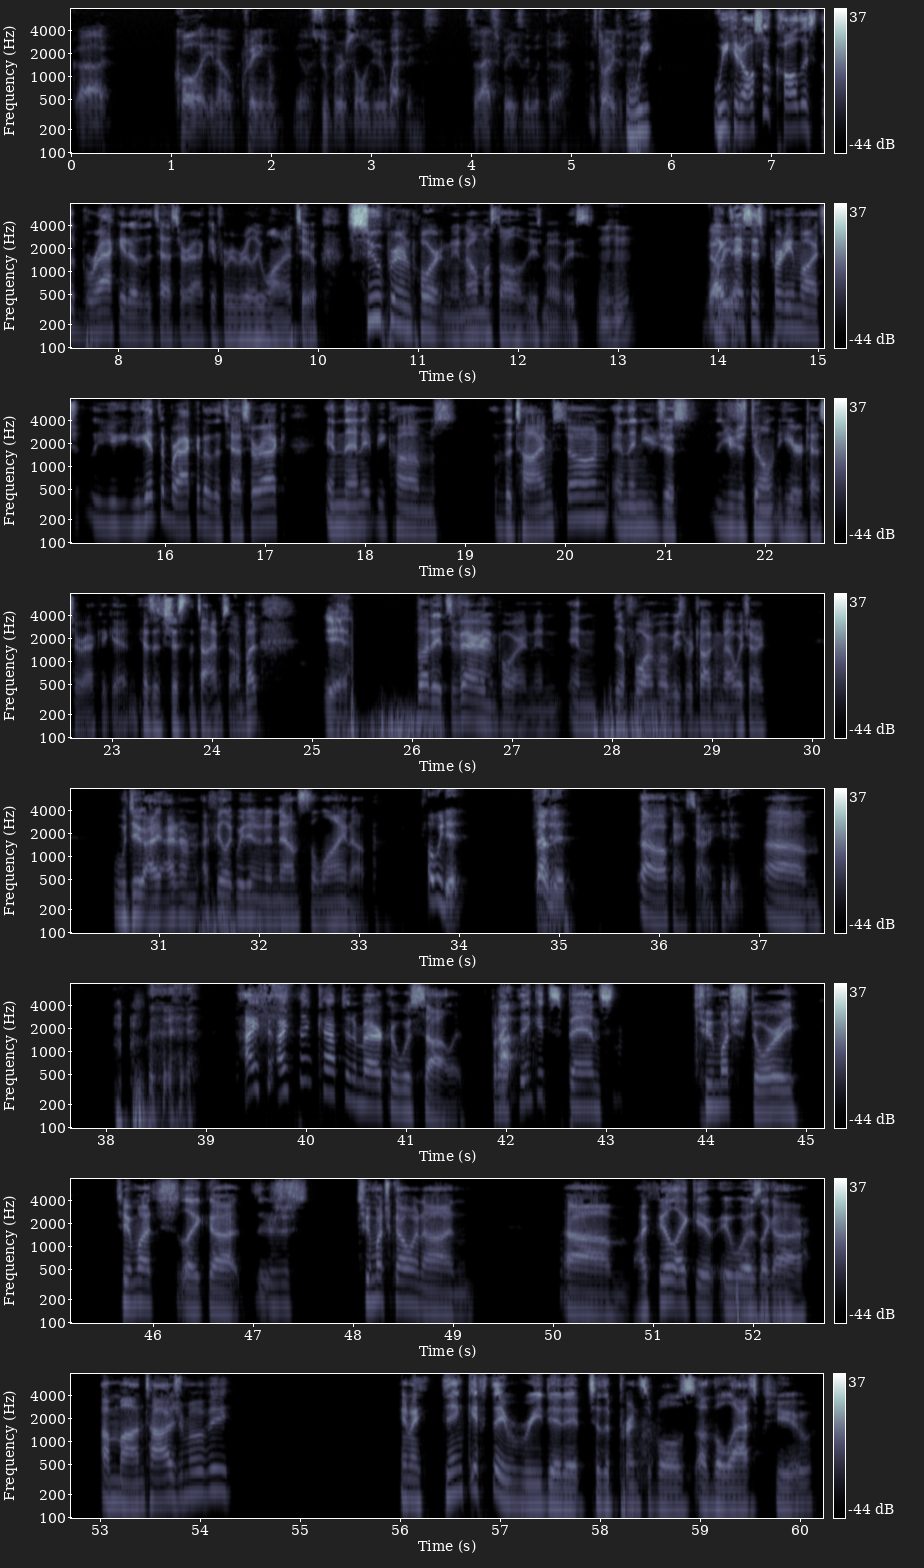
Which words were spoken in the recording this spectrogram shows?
uh, call it, you know, creating, you know, super soldier weapons. So that's basically what the, the story's about. We we could also call this the bracket of the Tesseract if we really wanted to. Super important in almost all of these movies. mm-hmm. like this is pretty much you you get the bracket of the Tesseract and then it becomes the time stone and then you just you just don't hear Tesseract again because it's just the time stone. But Yeah. but it's very important in in the four movies we're talking about, which are we do I, I don't I feel like we didn't announce the lineup. oh, we did. I John did. did. Oh, okay, sorry. He did. Um, I th- I think Captain America was solid, but I I- think it spans too much story, too much like uh there's just too much going on. Um, I feel like it, it was like a a montage movie. And I think if they redid it to the principles of the last few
